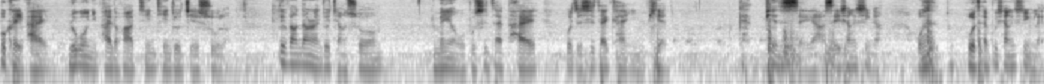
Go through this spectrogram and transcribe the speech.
不可以拍，如果你拍的话，今天就结束了。”对方当然就讲说：“没有，我不是在拍，我只是在看影片。”敢骗谁啊？谁相信啊？我我才不相信嘞！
